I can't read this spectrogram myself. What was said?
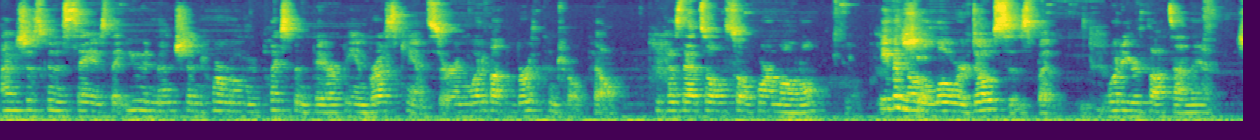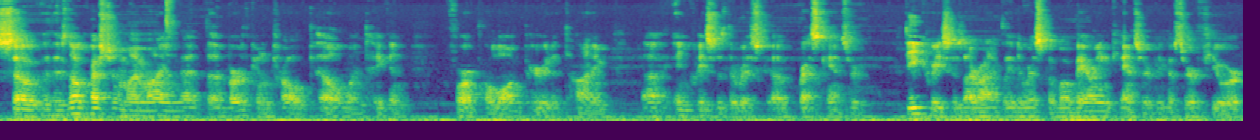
I was just going to say is that you had mentioned hormone replacement therapy and breast cancer, and what about the birth control pill? Because that's also hormonal, even though so, the lower doses. But what are your thoughts on that? so there's no question in my mind that the birth control pill, when taken for a prolonged period of time, uh, increases the risk of breast cancer, decreases, ironically, the risk of ovarian cancer because there are fewer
